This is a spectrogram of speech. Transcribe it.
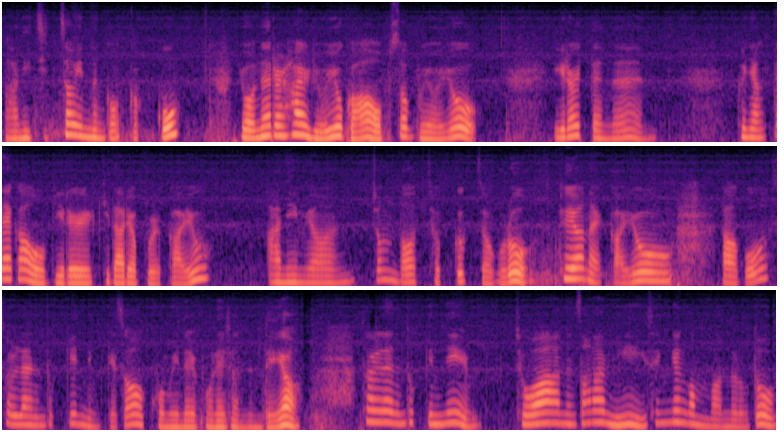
많이 지쳐 있는 것 같고 연애를 할 여유가 없어 보여요. 이럴 때는 그냥 때가 오기를 기다려 볼까요? 아니면 좀 더 적극적으로 표현할까요? 라고 설레는 토끼님께서 고민을 보내셨는데요. 설레는 토끼님, 좋아하는 사람이 생긴 것만으로도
